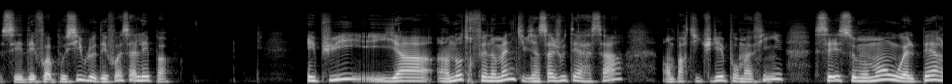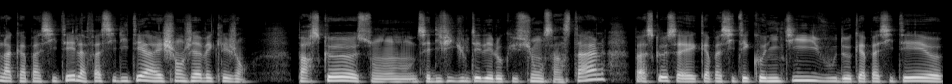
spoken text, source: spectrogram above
C'est des fois possible, des fois ça l'est pas. Et puis, il y a un autre phénomène qui vient s'ajouter à ça, en particulier pour ma fille, c'est ce moment où elle perd la capacité, la facilité à échanger avec les gens. Parce que ses difficultés d'élocution s'installent, parce que ses capacités cognitives ou de capacité euh,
